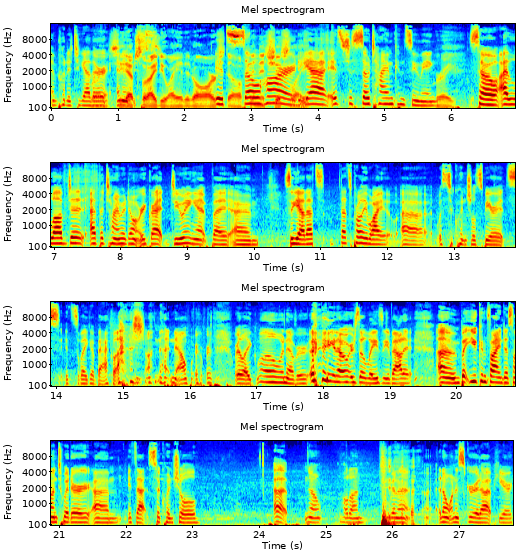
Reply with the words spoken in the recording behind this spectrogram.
and put it together. right. See, that's what I do. I edit all our It's stuff. so and it's hard. Just like, yeah, it's just so time consuming. Right. So I loved it at the time. I don't regret doing it, but um, so yeah, that's that's probably why uh, with sequential spirits, it's like a backlash on that now, where we're, we're like, well, whenever, you know, we're so lazy about it. Um, but you can find us on Twitter. Um, it's at sequential. Uh, no, hold on. I'm gonna. I don't want to screw it up here.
